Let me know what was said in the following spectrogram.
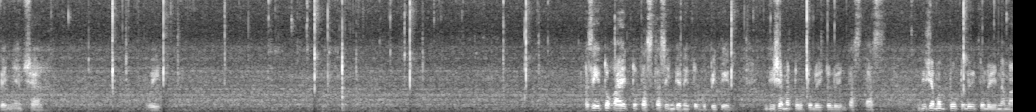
Ganyan siya. Wait. Kasi ito kahit tutas-tasin ganito gupitin hindi siya matutuloy-tuloy yung tastas hindi siya magtutuloy-tuloy na ma,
